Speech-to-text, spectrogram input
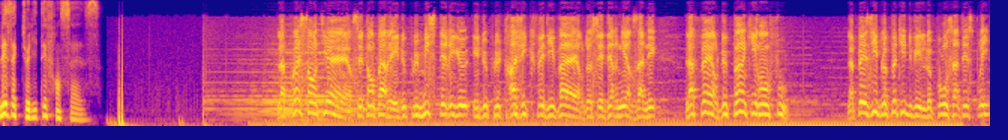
les actualités françaises. La presse entière s'est emparée du plus mystérieux et du plus tragique fait divers de ces dernières années, l'affaire du pain qui rend fou. La paisible petite ville de Pont-Saint-Esprit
